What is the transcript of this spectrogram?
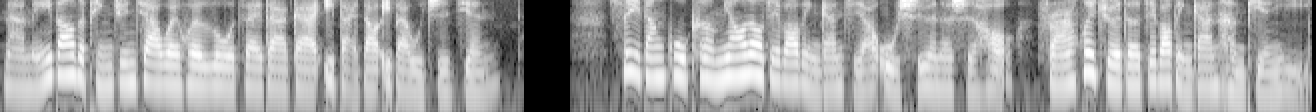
那每一包的平均价位会落在大概一百到一百五之间。所以当顾客瞄到这包饼干只要五十元的时候，反而会觉得这包饼干很便宜。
